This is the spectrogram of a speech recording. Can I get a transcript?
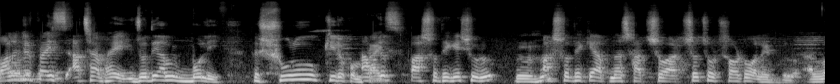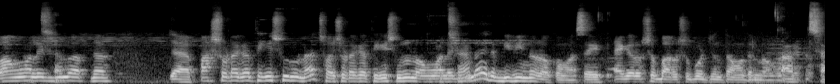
ওয়ালেটের প্রাইস আচ্ছা ভাই যদি আমি বলি তো শুরু কীরকম আমাদের প্রাইস পাঁচশো থেকে শুরু। পাঁচশো থেকে আপনার সাতশো আটশো ছোট শর্ট ওয়ালেটগুলো। আর লং ওয়ালেট আচ্ছা। গুলো আপনার পাঁচশো টাকা থেকে শুরু না ছয়শো টাকা থেকে শুরু লং ওয়ালেট আচ্ছা। গুলো এটা বিভিন্ন রকম আছে। এগারোশো বারোশো পর্যন্ত আমাদের লং আচ্ছা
